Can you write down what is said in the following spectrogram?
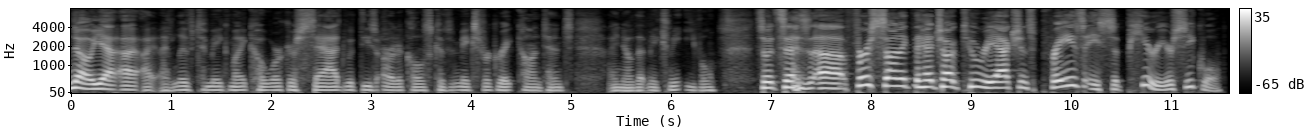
No. Yeah. I, I- I live to make my coworkers sad with these articles because it makes for great content. I know that makes me evil. So it says, uh, first Sonic the Hedgehog 2 reactions praise a superior sequel.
